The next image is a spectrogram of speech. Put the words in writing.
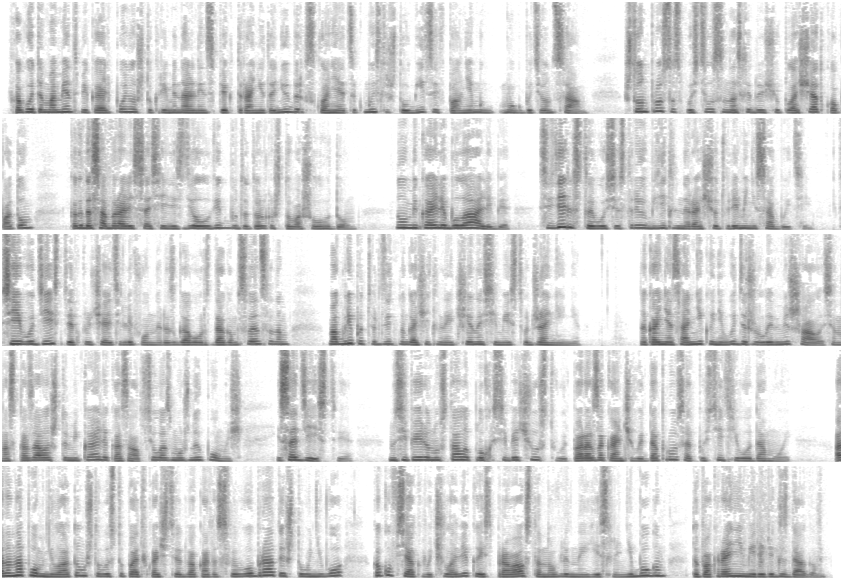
В какой-то момент Микаэль понял, что криминальный инспектор Анита Нюберг склоняется к мысли, что убийцей вполне мог быть он сам, что он просто спустился на следующую площадку, а потом, когда собрались соседи, сделал вид, будто только что вошел в дом – но у Микаэля было алиби, свидетельство его сестры убедительный расчет времени событий. Все его действия, включая телефонный разговор с Дагом Свенсоном, могли подтвердить многочисленные члены семейства Джанини. Наконец, Анника не выдержала и вмешалась. Она сказала, что Микаэль оказал всю возможную помощь и содействие. Но теперь он устал и плохо себя чувствует. Пора заканчивать допрос и отпустить его домой. Она напомнила о том, что выступает в качестве адвоката своего брата и что у него, как у всякого человека, есть права, установленные, если не Богом, то, по крайней мере, Риксдагом.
